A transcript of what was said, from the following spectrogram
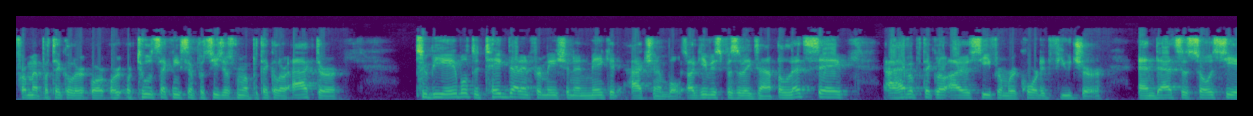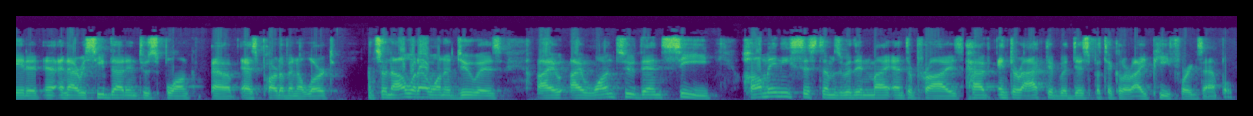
from a particular or, or, or tools, techniques, and procedures from a particular actor, to be able to take that information and make it actionable. So I'll give you a specific example. Let's say I have a particular IOC from Recorded Future, and that's associated. And I received that into Splunk uh, as part of an alert. And so now what I want to do is I, I want to then see how many systems within my enterprise have interacted with this particular IP, for example,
